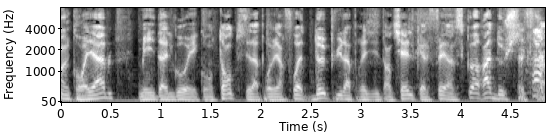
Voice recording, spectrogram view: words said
incroyable. Mais Hidalgo est contente, c'est la première fois depuis la présidentielle qu'elle fait un score à deux chiffres.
